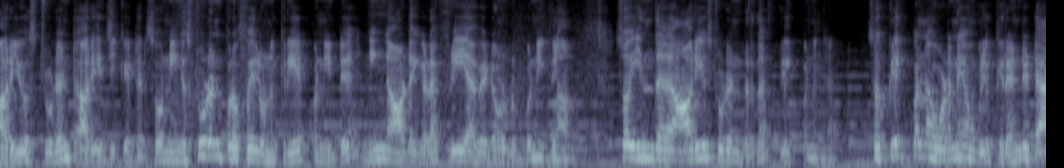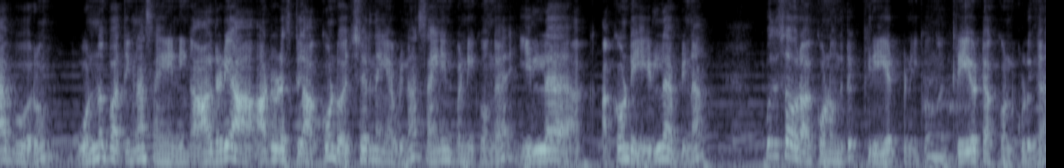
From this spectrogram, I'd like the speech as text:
are you student or educator so நீங்கள் ஸ்டூடெண்ட் ப்ரொஃபைல் ஒன்று க்ரியேட் பண்ணிவிட்டு நீங்கள் ஆட்டோகேடை ஃப்ரீயாகவே டவுன்லோட் பண்ணிக்கலாம். ஸோ இந்த ஆர் யூ ஸ்டூடெண்ட்றதை கிளிக் பண்ணுங்கள் ஸோ கிளிக் பண்ண உடனே உங்களுக்கு ரெண்டு டேப் வரும். ஒன்று பார்த்தீங்கன்னா சைன் நீங்கள் ஆல்ரெடி ஆட்டோடெஸ்கில் அக்கௌண்ட் வச்சுருந்தீங்க அப்படின்னா சைன்இன் பண்ணிக்கோங்க. இல்லை அக்கௌண்ட் இல்லை அப்படின்னா புதுசாக ஒரு அக்கௌண்ட் வந்துட்டு க்ரியேட் பண்ணிக்கோங்க. க்ரியேட் அக்கௌண்ட் கொடுங்க.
